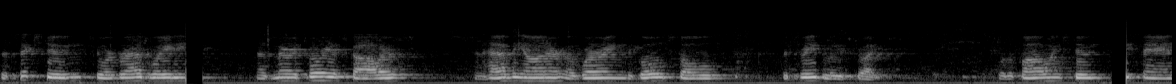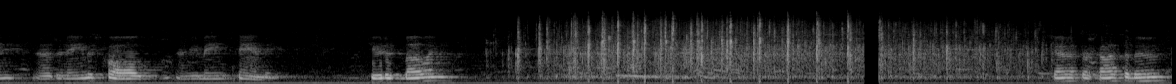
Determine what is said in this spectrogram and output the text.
the six students who are graduating as meritorious scholars and have the honor of wearing the gold stole with three blue stripes. Will the following students please stand as their name is called and remain standing? Judith Bowen, Jennifer Casaboon,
